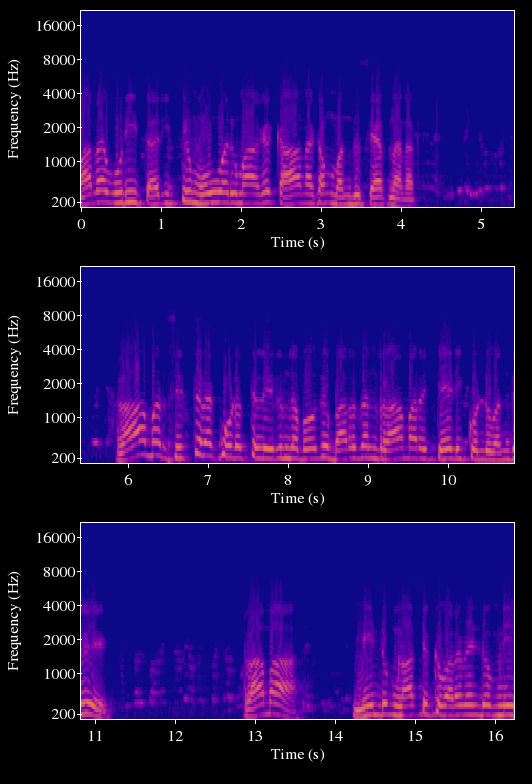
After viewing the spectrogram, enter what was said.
மர உரி தரித்து மூவருமாக கானகம் வந்து சேர்ந்தனர். ராமர் சித்திரக்கூடத்தில் இருந்தபோது பரதன் ராமரை தேடிக் கொண்டு வந்து ராமா மீண்டும் நாட்டுக்கு வர வேண்டும் நீ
